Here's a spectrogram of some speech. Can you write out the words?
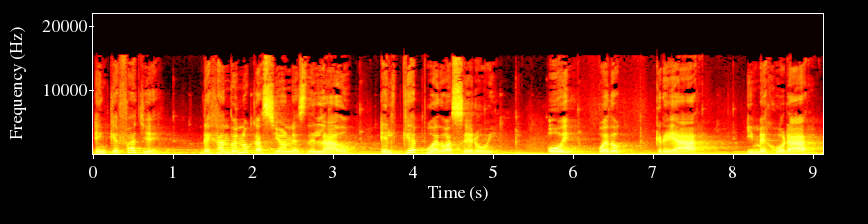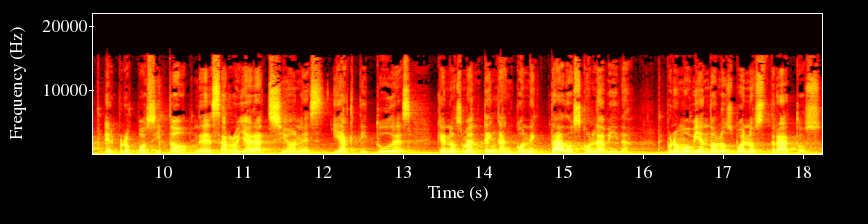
¿en qué fallé? Dejando en ocasiones de lado el qué puedo hacer hoy. Hoy puedo crear y mejorar el propósito de desarrollar acciones y actitudes que nos mantengan conectados con la vida, promoviendo los buenos tratos,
